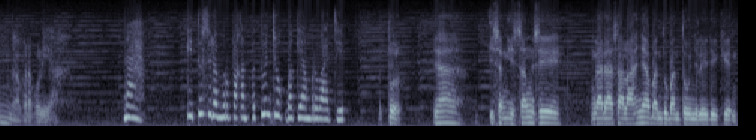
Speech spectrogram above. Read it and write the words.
nggak pernah kuliah. Nah, itu sudah merupakan petunjuk bagi yang berwajib. Betul. Ya, iseng-iseng sih. Nggak ada salahnya bantu-bantu nyelidikin.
